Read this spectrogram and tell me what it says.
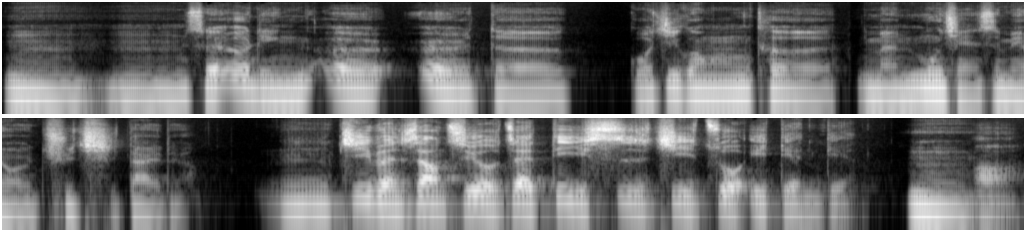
嗯嗯，所以二零二二的国际观光客，你们目前是没有去期待的。嗯，基本上只有在第四季做一点点。嗯。啊，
